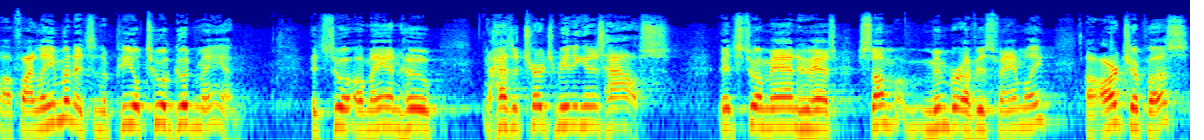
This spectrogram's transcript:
uh, Philemon, it's an appeal to a good man. It's to a man who has a church meeting in his house. It's to a man who has some member of his family, uh, Archippus,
